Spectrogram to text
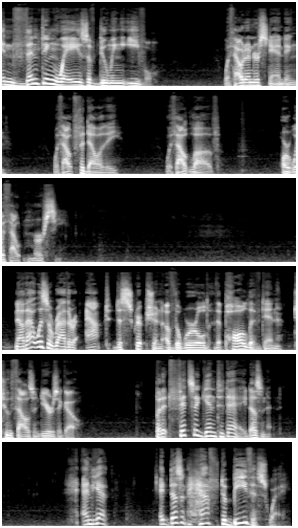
inventing ways of doing evil without understanding, without fidelity, without love, or without mercy. Now, that was a rather apt description of the world that Paul lived in 2,000 years ago. But it fits again today, doesn't it? And yet, it doesn't have to be this way.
